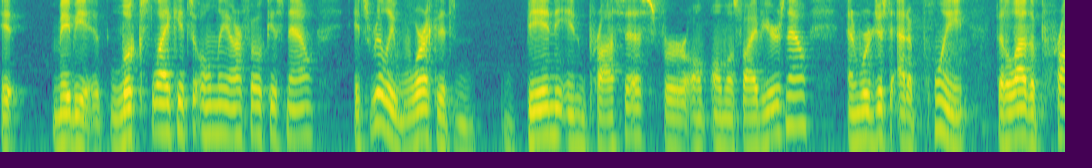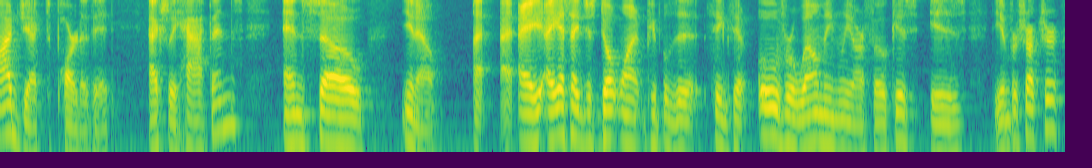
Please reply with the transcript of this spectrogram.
it maybe it looks like it's only our focus now. It's really work that's been in process for almost five years now, and we're just at a point that a lot of the project part of it actually happens. And so, you know, I, I, I, guess I just don't want people to think that overwhelmingly our focus is the infrastructure.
